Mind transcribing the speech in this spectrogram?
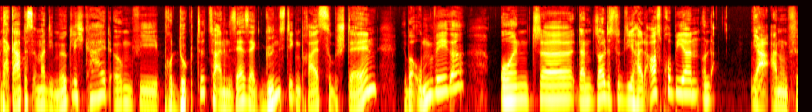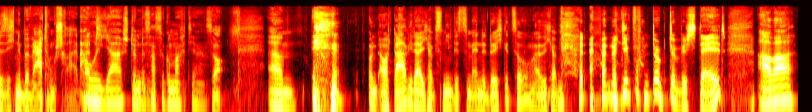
da gab es immer die Möglichkeit, irgendwie Produkte zu einem sehr, sehr günstigen Preis zu bestellen über Umwege. Und äh, dann solltest du die halt ausprobieren und ja, an und für sich eine Bewertung schreiben. Oh ja, stimmt, das hast du gemacht, ja. So. Ähm, und auch da wieder, ich habe es nie bis zum Ende durchgezogen. Also ich habe halt einfach nur die Produkte bestellt, aber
